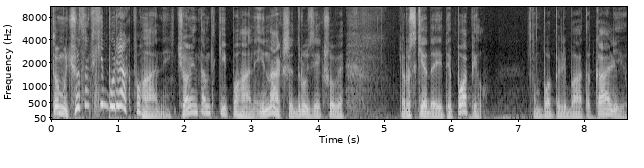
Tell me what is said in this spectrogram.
Тому чого там такий буряк поганий? Чого він там такий поганий? Інакше, друзі, якщо ви розкидаєте попіл, там в попелі багато калію,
